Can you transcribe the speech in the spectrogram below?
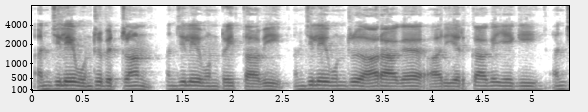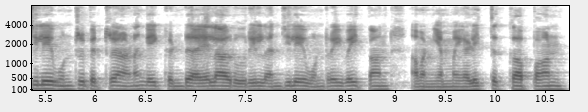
அஞ்சிலே ஒன்று பெற்றான் அஞ்சிலே ஒன்றை தாவி அஞ்சிலே ஒன்று ஆறாக ஆரியர்க்காக ஏகி அஞ்சிலே ஒன்று பெற்ற அணங்கைக் கண்டு அயலாரூரில் அஞ்சிலே ஒன்றை வைத்தான் அவன் எம்மை அழித்துக் காப்பான்.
